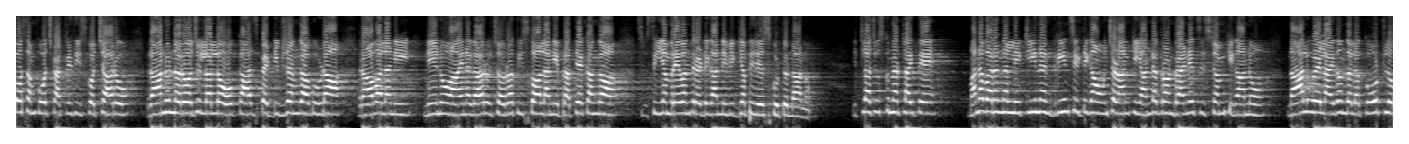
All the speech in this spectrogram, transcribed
కోసం కోచ్ ఫ్యాక్టరీ తీసుకొచ్చారు. రానున్న రోజులలో కాజ్పేట్ డివిజన్గా కూడా రావాలని నేను ఆయన గారు చొరవ తీసుకోవాలని ప్రత్యేకంగా సీఎం రేవంత్ రెడ్డి గారిని విజ్ఞప్తి చేసుకుంటున్నాను. ఇట్లా చూసుకున్నట్లయితే మన వరంగల్ని క్లీన్ అండ్ గ్రీన్ సిటీగా ఉంచడానికి అండర్ గ్రౌండ్ డ్రైనేజ్ సిస్టమ్కి గాను నాలుగు వేల ఐదు వందల కోట్లు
